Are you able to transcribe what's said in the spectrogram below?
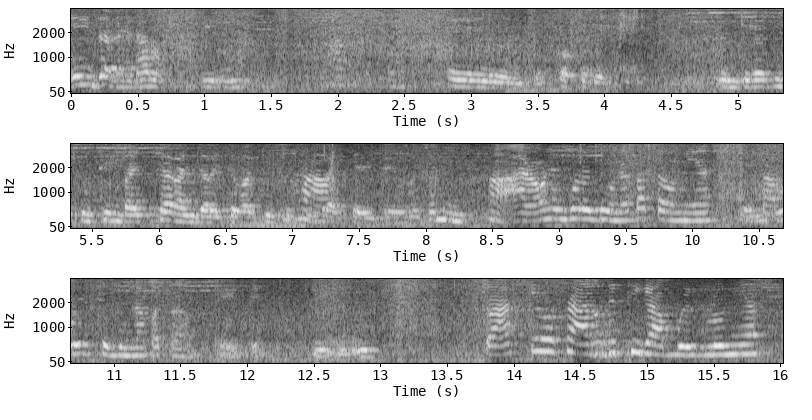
এই জায়গায় এই। কত কিছু সিম বাইচ্ছে কিছু সিম। দিতে হবে, হ্যাঁ আর অনেকগুলো ধনে পাতাও নিয়ে আসছে ভালো একটু ধনে পাতা এই যে হুম। তো আজকে হচ্ছে আরোদের থেকে আব্বু এগুলো নিয়ে আসছে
